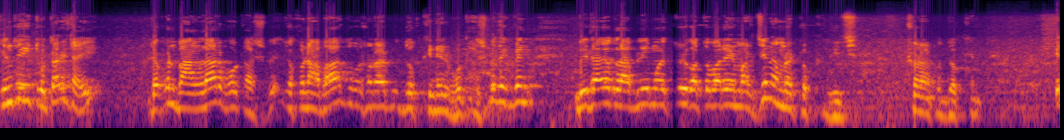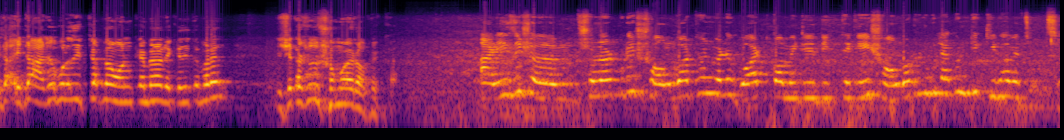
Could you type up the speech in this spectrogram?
কিন্তু এই টোটালটাই যখন বাংলার ভোট আসবে যখন আবার সোনারপুর দক্ষিণের ভোট আসবে দেখবেন বিধায়ক লাভলি মৈত্রের গতবারের মার্জিন আমরা টপকে দিয়েছি সোনারপুর দক্ষিণ। এটা এটা আজও বলে দিচ্ছে আপনার অন ক্যামেরা রেখে দিতে পারেন সেটা শুধু সময়ের অপেক্ষা। আর এই যে সোনারপুরের সংগঠন মানে ওয়ার্ড কমিটির দিক থেকে এই সংগঠনগুলো এখন ঠিক কীভাবে চলছে?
